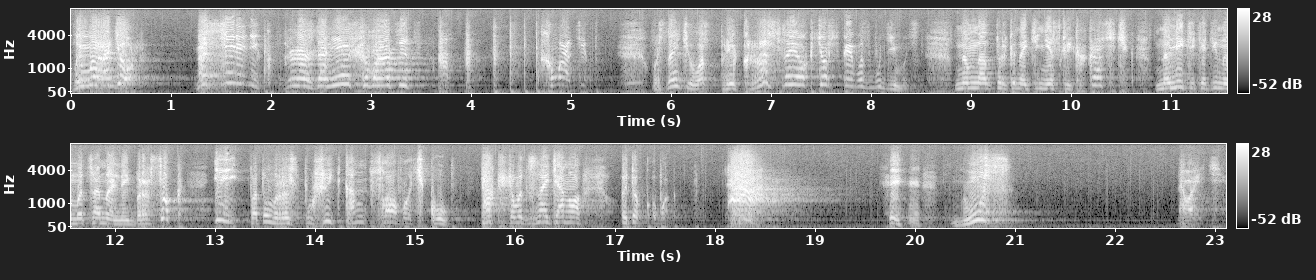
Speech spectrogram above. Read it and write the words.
Вы мародер, насильник. Гражданин, хватит! Хватит. Вы знаете, у вас прекрасная актерская возбудимость. Нам надо только найти несколько красочек, наметить один эмоциональный бросок и потом распушить концовочку. Так что, вот знаете, оно... Это... А! Ну-с. Давайте.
